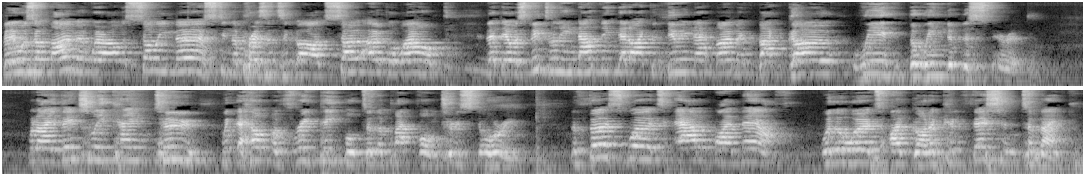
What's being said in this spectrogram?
But it was a moment where I was so immersed in the presence of God, so overwhelmed that there was literally nothing that I could do in that moment but go with the wind of the Spirit. When I eventually came to, with the help of three people, to the platform, true story, the first words out of my mouth were the words, I've got a confession to make.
